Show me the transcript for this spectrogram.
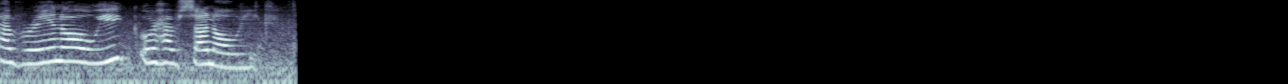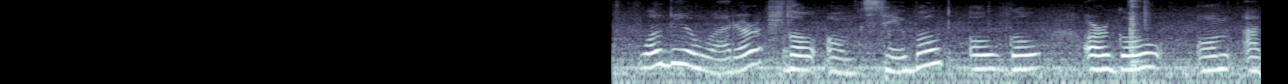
have rain all week or have sun all week? Would you rather go on sailboat or go or go on a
